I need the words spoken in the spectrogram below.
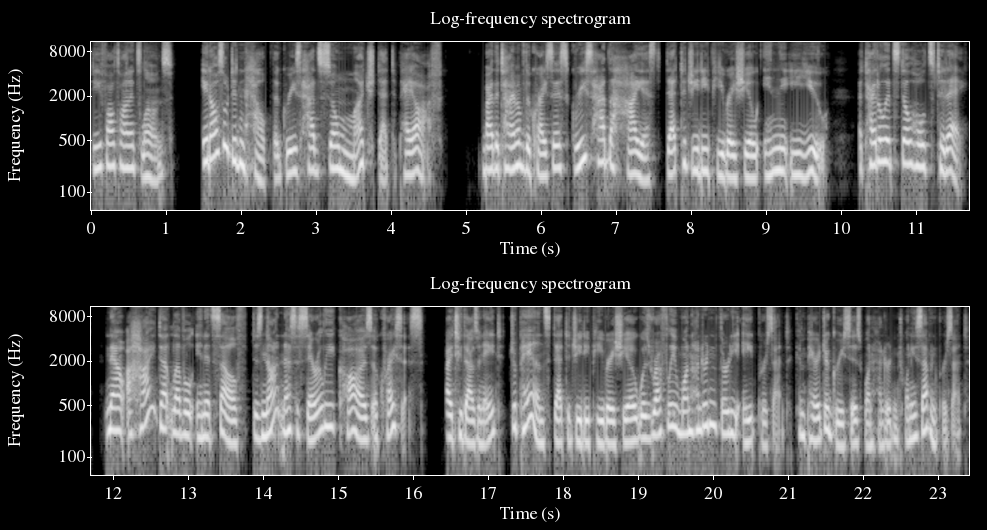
default on its loans. It also didn't help that Greece had so much debt to pay off. By the time of the crisis, Greece had the highest debt to GDP ratio in the EU, a title it still holds today. Now, a high debt level in itself does not necessarily cause a crisis. By 2008, Japan's debt to GDP ratio was roughly 138% compared to Greece's 127%.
